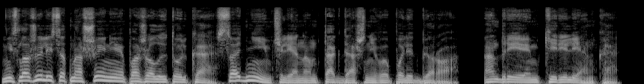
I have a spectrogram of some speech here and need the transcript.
Не сложились отношения, пожалуй, только с одним членом тогдашнего политбюро, Андреем Кириленко.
